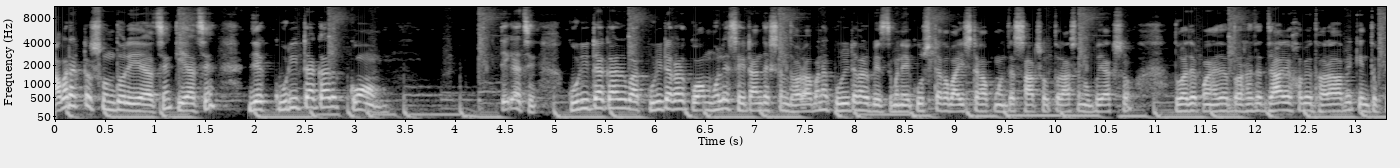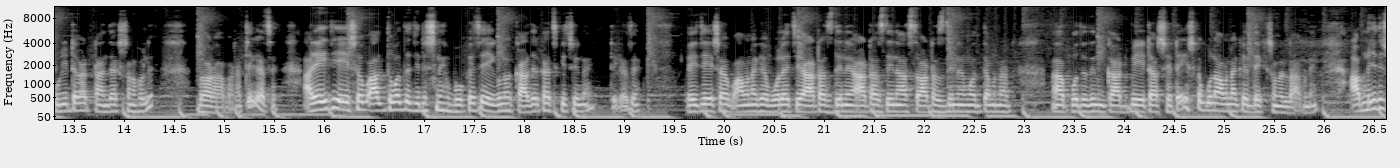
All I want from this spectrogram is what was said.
আবার একটা সুন্দর ইয়ে আছে, কী আছে? যে কুড়ি টাকার কম ঠিক আছে? কুড়ি টাকার বা কুড়ি টাকার কম হলে সেই ট্রানজ্যাকশন ধরা হবে না। কুড়ি টাকার বেশি মানে একুশ টাকা, বাইশ টাকা, পঞ্চাশ, ষাট, সত্তর, আশি, নব্বই, একশো, দু হাজার, পাঁচ হাজার, দশ হাজার, যাই হবে, ধরা হবে, কিন্তু কুড়ি টাকার ট্রানজ্যাকশন হলে ধরা হবে না, ঠিক আছে? আর এই যে এইসব আলতু পালতু জিনিস নিয়ে বকেছে, এগুলো কাজের কাজ কিছু নয়, ঠিক আছে? এই যে এসব আপনাকে বলেছে, আঠাশ দিনে, আঠাশ দিন আসতো, আঠাশ দিনের মধ্যে আপনার প্রতিদিন কাটবে, এটা, সেটা এইসবগুলো আপনাকে দেখে শুনে লাভ নেই। আপনি যদি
